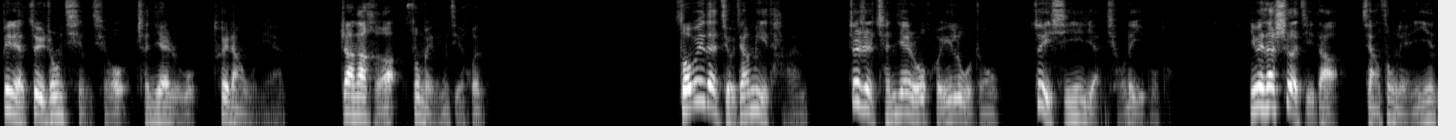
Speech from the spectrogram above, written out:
并且最终请求陈洁如退让五年，让他和宋美龄结婚。所谓的九江密谈。这是陈洁如回忆录中最吸引眼球的一部分，因为它涉及到蒋宋联姻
